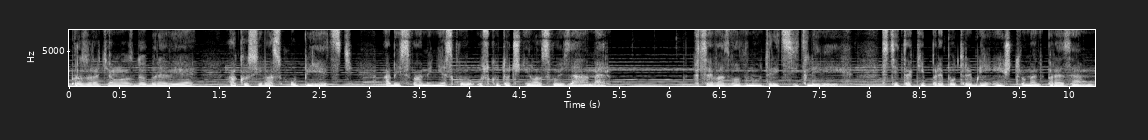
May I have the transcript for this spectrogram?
Prozrateľnosť dobre vie, ako si vás upiecť, aby s vami neskôr uskutočnila svoj zámer. Chce vás vo vnútri citlivých. Ste taký prepotrebný inštrument pre zem.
